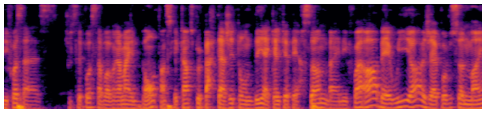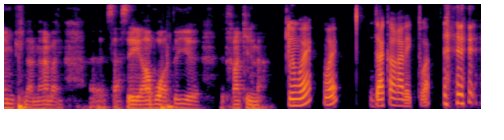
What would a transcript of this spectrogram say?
des fois, ça, tu ne sais pas si ça va vraiment être bon. Tandis que quand tu peux partager ton idée à quelques personnes, ben, des fois, ah, ben oui, ah, j'avais pas vu ça de même, puis finalement, ben, euh, ça s'est emboîté euh, tranquillement. Ouais, ouais, d'accord avec toi.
